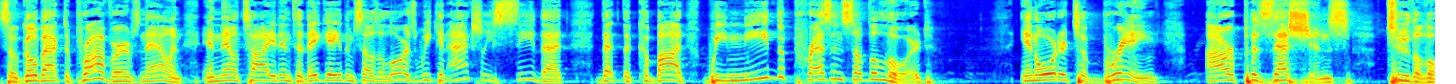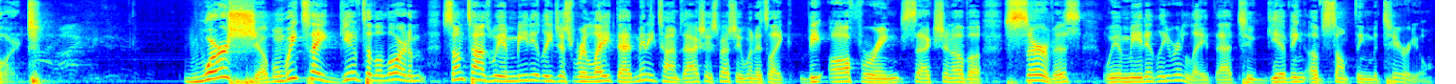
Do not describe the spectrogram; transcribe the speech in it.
So go back to Proverbs now and, and now tie it into they gave themselves the Lord's. We can actually see that, that the kabod, we need the presence of the Lord in order to bring our possessions to the Lord. Worship, when we say give to the Lord, um, sometimes we immediately just relate that, many times actually, especially when it's like the offering section of a service, we immediately relate that to giving of something material.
